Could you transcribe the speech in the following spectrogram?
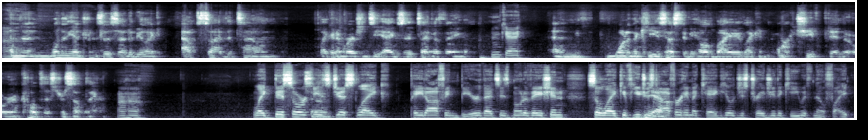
then one of the entrances had to be like outside the town, like an emergency exit type of thing. Okay. And one of the keys has to be held by like an orc chieftain or a cultist or something. Uh huh. Like this orc So- is just like paid off in beer. That's his motivation. So like if you just Yeah. offer him a keg, he'll just trade you the key with no fight.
